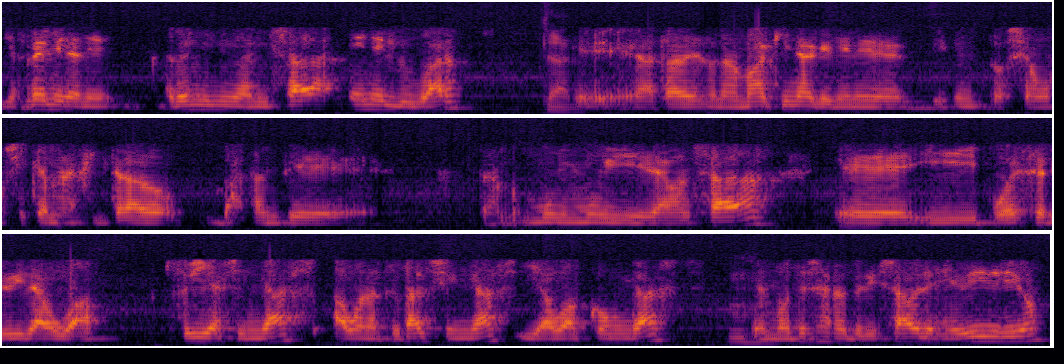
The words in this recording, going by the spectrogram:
y remineralizada en el lugar a través de una máquina que tiene o sea, un sistema de filtrado bastante muy, muy avanzada, eh, y puede servir agua fría sin gas, agua natural sin gas y agua con gas en botellas reutilizables de vidrio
